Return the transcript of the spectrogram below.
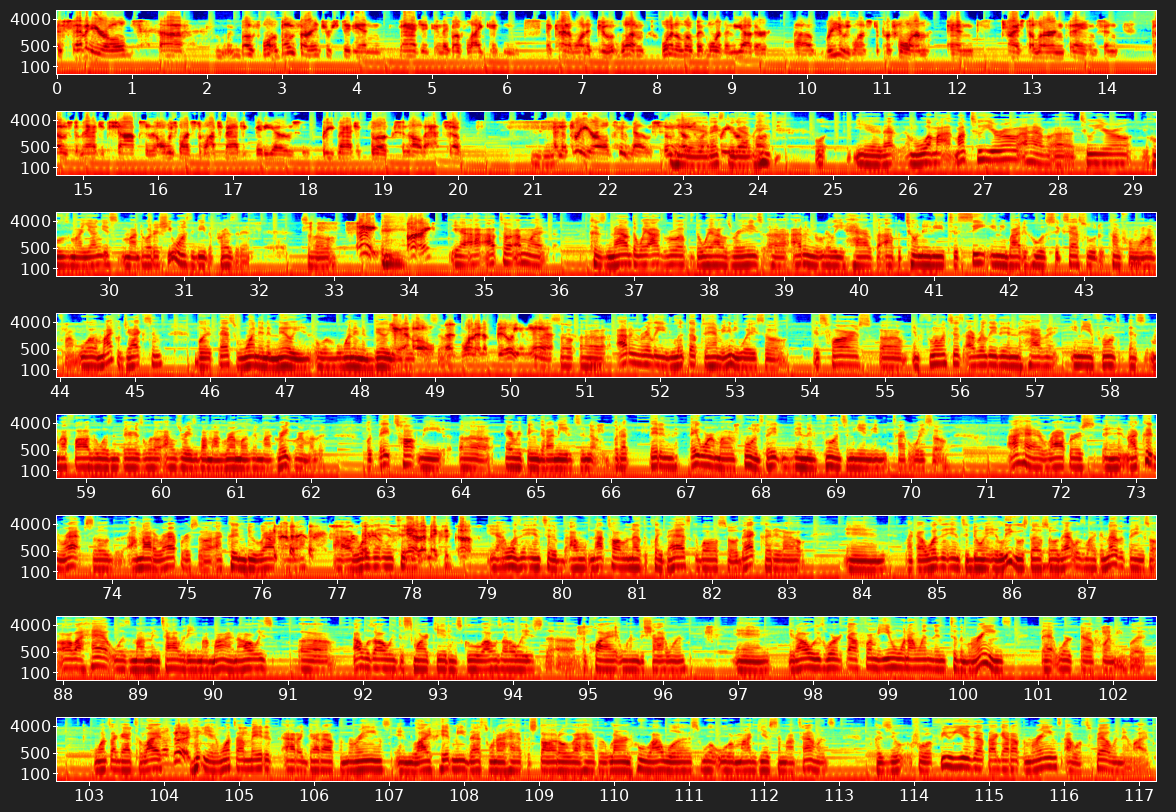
The seven year olds. Uh, both both are interested in magic and they both like it and they kind of want to do it. One one a little bit more than the other. Uh, really wants to perform and tries to learn things and goes to magic shops and always wants to watch magic videos and read magic books and all that. So, Yeah. and the three year olds, who knows? Who knows yeah, what they a three year old well, yeah, that well, my my two year old, I have a two year old who's my youngest. My daughter, she wants to be the president. So Hey, all right. yeah, I, I told I'm like, because now the way I grew up, the way I was raised, uh, I didn't really have the opportunity to see anybody who was successful to come from where I'm from. Well, Michael Jackson, but that's one in a million or one in a billion. Yeah, oh, so. that's one in a billion, yeah. So uh, I didn't really look up to him anyway. So as far as um, influences, I really didn't have any influence as my father wasn't there as well. I was raised by my grandmother and my great grandmother, but they taught me uh, everything that I needed to know. But I, they didn't. They weren't my influence. They didn't influence me in any type of way. So. I had rappers and I couldn't rap, so I'm not a rapper, so I couldn't do rap. I, I wasn't into Yeah, that makes it tough. yeah, I wasn't into. I'm not tall enough to play basketball, so that cut it out. And like I wasn't into doing illegal stuff, so that was like another thing. So all I had was my mentality in my mind. I always, uh, I was always the smart kid in school. I was always the uh, the quiet one, the shy one, and it always worked out for me. Even when I went into the Marines, that worked out for me. But once I got to life, good. yeah, once I made it out, I got out the Marines and life hit me. That's when I had to start over. I had to learn who I was, what were my gifts and my talents. Because for a few years after I got out the Marines, I was failing in life,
